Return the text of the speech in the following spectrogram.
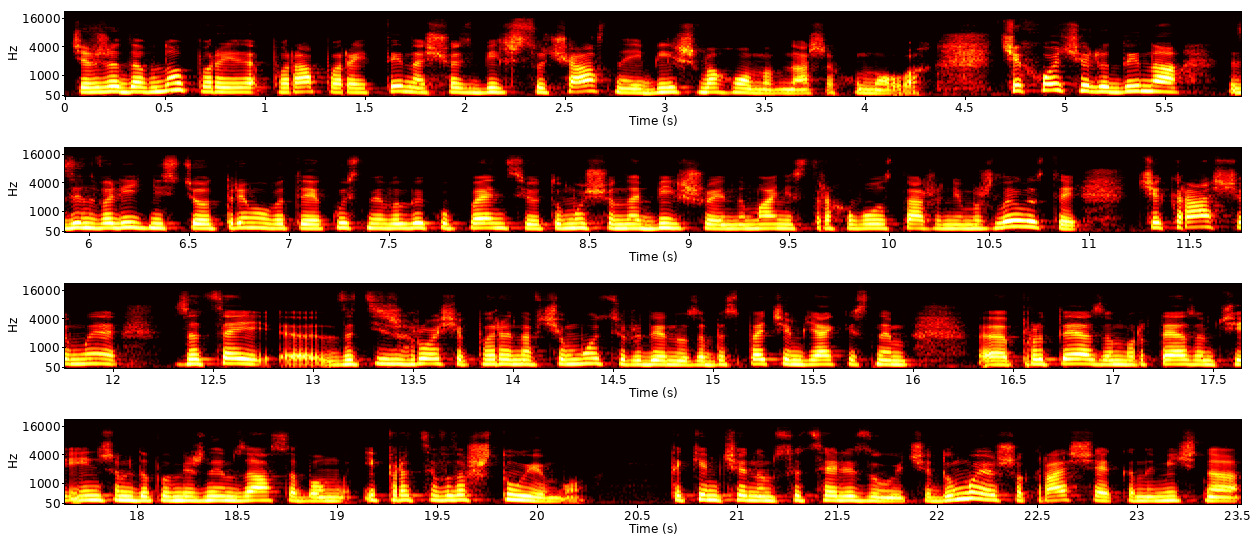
чи вже давно пора перейти на щось більш сучасне і більш вагоме в наших умовах. Чи хоче людина з інвалідністю отримувати якусь невелику пенсію, тому що на більшої немає ні страхового стажу, ні можливостей, чи краще ми за цей е, за ці ж гроші перенавчимо цю людину, забезпечимо якісним е, протезом, ортезом чи іншим допоміжним засобом і працевлаштуємо. Таким чином соціалізуючи, думаю, що краща економічна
